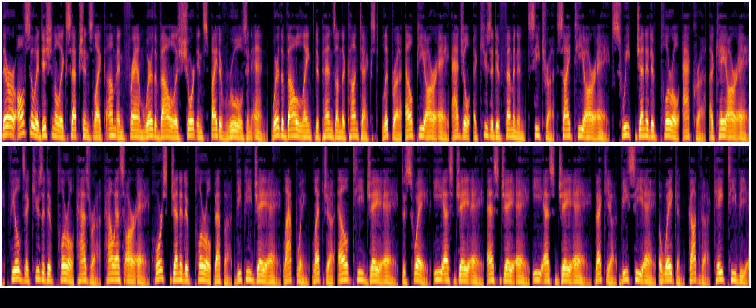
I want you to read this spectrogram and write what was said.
There are also additional exceptions like um and fram where the vowel is short in spite of rules and n, where the vowel length depends on the context. Lipra lpra agile accusative feminine citra tra sweet genitive plural akra akra fields accusative plural hasra how sra horse genitive plural vepa vpja lapwing letja ltja dissuade esja sja esja vecchia vca awaken gotva ktva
